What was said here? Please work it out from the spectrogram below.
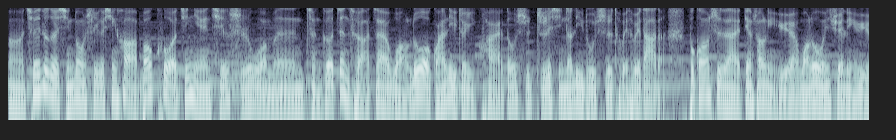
呃，其实这个行动是一个信号啊，包括今年，其实我们整个政策啊，在网络管理这一块都是执行的力度是特别特别大的，不光是在电商领域、网络文学领域、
